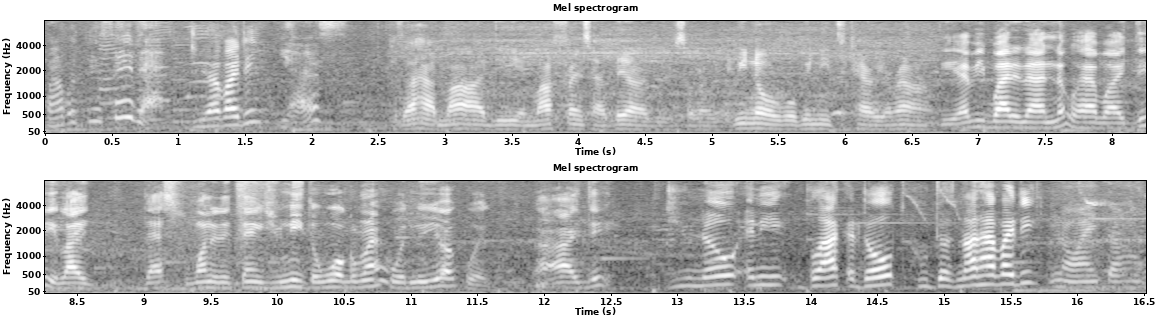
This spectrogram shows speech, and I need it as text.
Why would they say that? Do you have ID? Yes. Because I have my ID and my friends have their ID, so like, we know what we need to carry around. Everybody that I know have ID. Like that's one of the things you need to walk around with New York with, ID. Do you know any black adult who does not have ID? No, I don't.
